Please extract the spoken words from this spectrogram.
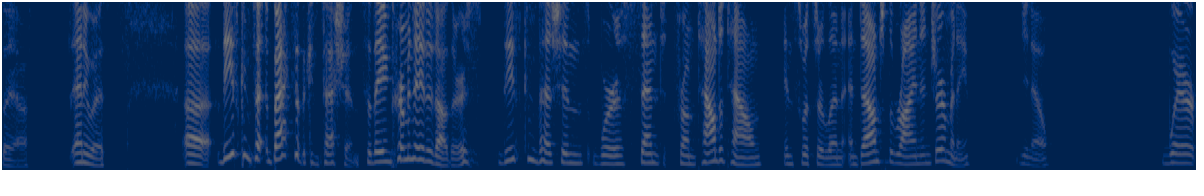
yeah. Anyways, uh, these conf- back to the confessions. So they incriminated others. These confessions were sent from town to town in Switzerland and down to the Rhine in Germany. You know, where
